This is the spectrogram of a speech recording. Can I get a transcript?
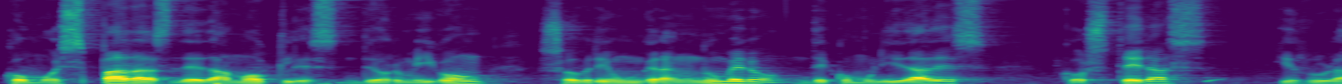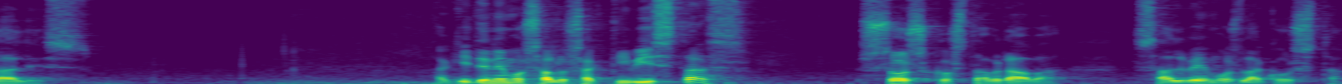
como espadas de Damocles de hormigón sobre un gran número de comunidades costeras y rurales. Aquí tenemos a los activistas, SOS Costa Brava, Salvemos la Costa.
